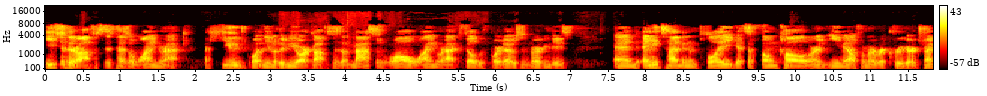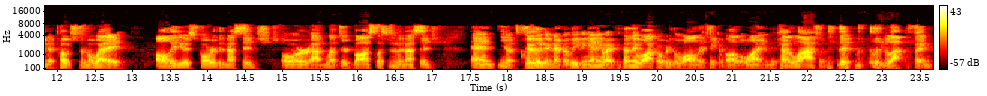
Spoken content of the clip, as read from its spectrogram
Each of their offices has a wine rack, a huge one. You know, the New York office has a massive wall wine rack filled with Bordeaux's and Burgundies. And anytime an employee gets a phone call or an email from a recruiter trying to poach them away, all they do is forward the message or um, let their boss listen to the message. And, you know, clearly they're never leaving anyway, but then they walk over to the wall and they take a bottle of wine and they kind of laugh. At, they're really laughing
